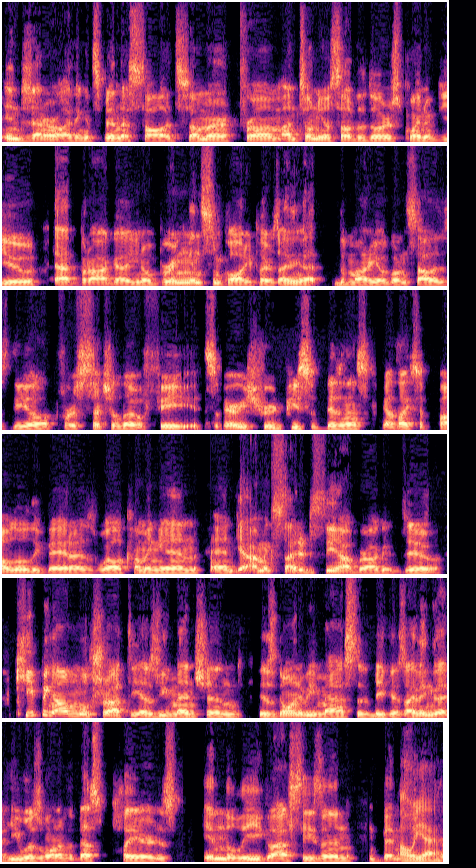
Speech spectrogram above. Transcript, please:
in general, I think it's been a solid summer from Antonio Salvador's point of view at Braga. You know, bringing in some quality players. I think that the Mario Gonzalez deal for such a low fee, it's a very shrewd piece of business. You got likes of Paulo Oliveira as well coming in, and yeah, I'm excited to see how Braga do. Keeping Al Musrati, as you mentioned, is going to be massive because I think that he was one of the best players in the league last season. Oh yeah,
